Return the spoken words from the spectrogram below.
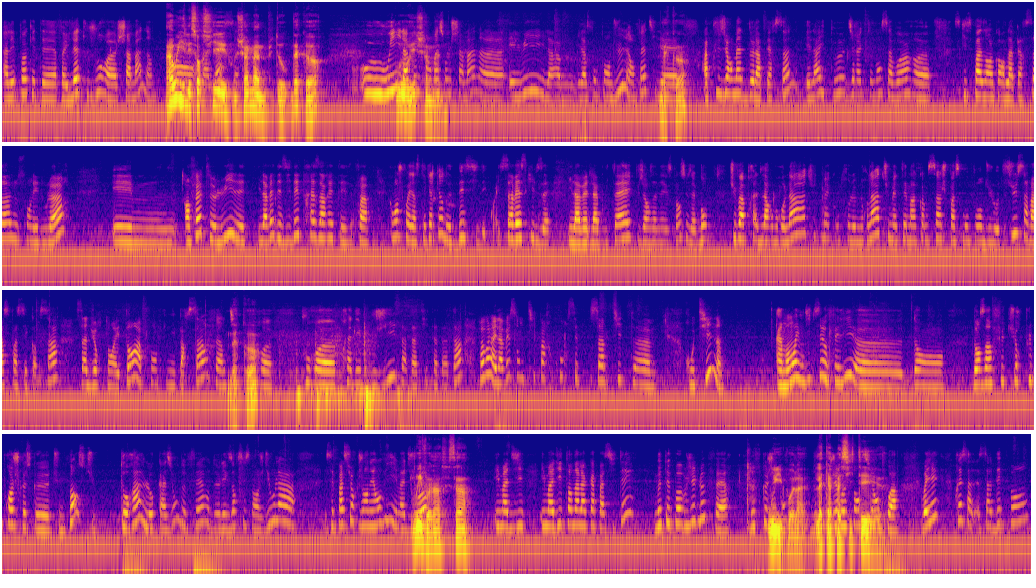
à l'époque était, enfin, il est toujours chaman. Ah oui, il est sorcier, ou chaman plutôt, d'accord. Oui, il a fait une formation de chaman euh, et lui, il a, il a son pendule et en fait, il est à plusieurs mètres de la personne et là, il peut directement savoir euh, ce qui se passe dans le corps de la personne, où sont les douleurs. Et hum, en fait, lui, il avait des idées très arrêtées. Enfin, comment je pourrais dire? C'était quelqu'un de décidé, quoi. Il savait ce qu'il faisait. Il avait de la bouteille, plusieurs années d'expérience. Il disait Bon, tu vas près de l'arbre là, tu te mets contre le mur là, tu mets tes mains comme ça, je passe mon pendule au-dessus, ça va se passer comme ça, ça dure tant et tant. Après, on finit par ça, on fait un petit tour euh, pour euh, près des bougies, tatati, tatata. Enfin voilà, il avait son petit parcours, sa petite euh, routine. À un moment, il me dit Tu sais, Ophélie, dans dans un futur plus proche que ce que tu ne penses, tu auras l'occasion de faire de l'exorcisme. Je dis, oula, c'est pas sûr que j'en ai envie. Il m'a dit, oui, oh. voilà, c'est ça. Il m'a dit, il m'a dit, t'en as la capacité, mais t'es pas obligé de le faire. De ce que oui, voilà, de la ce que capacité. ressenti en euh, toi. Vous voyez, après, ça, ça dépend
